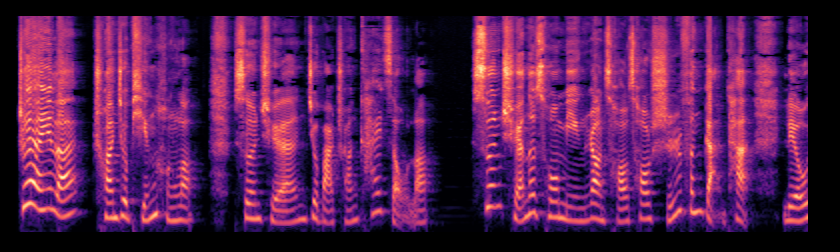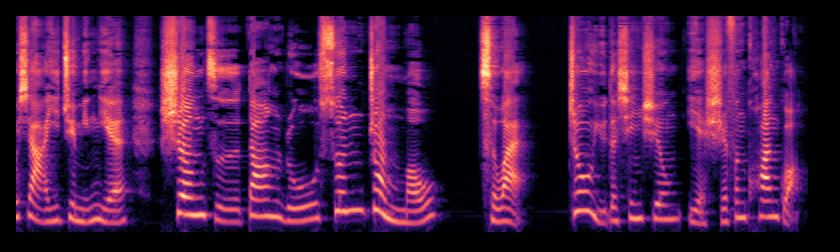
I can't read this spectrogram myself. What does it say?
这样一来，船就平衡了。孙权就把船开走了。孙权的聪明让曹操十分感叹，留下一句名言：“生子当如孙仲谋。”此外，周瑜的心胸也十分宽广，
